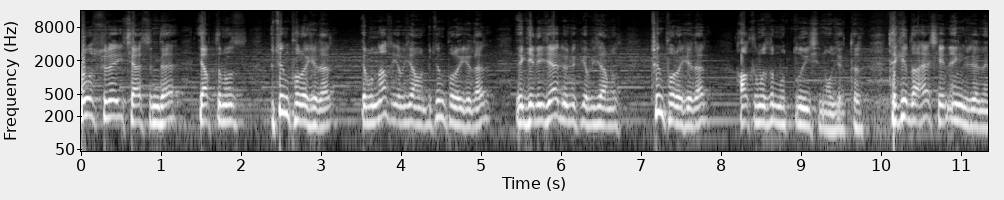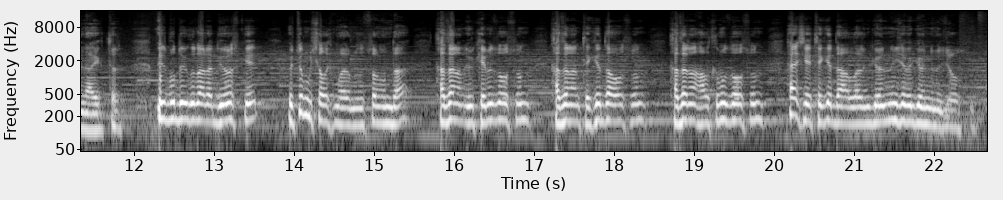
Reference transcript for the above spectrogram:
Bu süre içerisinde yaptığımız bütün projeler ve bundan sonra yapacağımız bütün projeler ve geleceğe dönük yapacağımız tüm projeler halkımızın mutluluğu için olacaktır. Tekirdağ her şeyin en güzeline layıktır. Biz bu duygularla diyoruz ki bütün bu çalışmalarımızın sonunda kazanan ülkemiz olsun, kazanan Tekirdağ olsun, kazanan halkımız olsun, her şey Tekirdağlıların gönlünce ve gönlümüzce olsun.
